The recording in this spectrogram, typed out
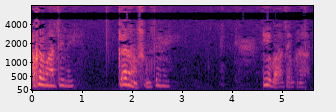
अकल मानते नहीं। कहना सुनते नहीं। ये बात है। महाराज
